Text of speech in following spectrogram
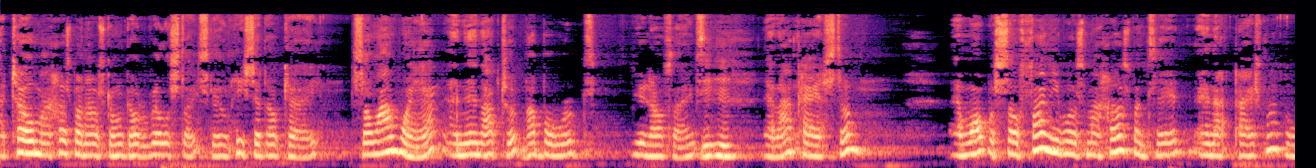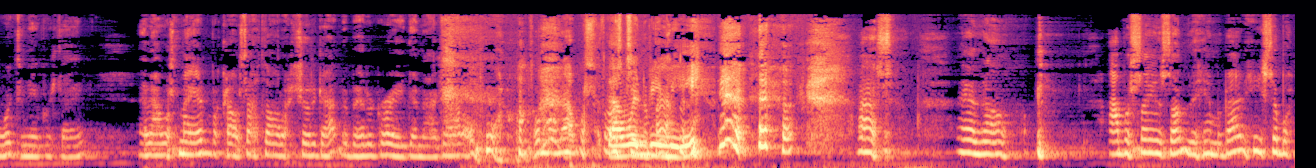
I told my husband I was going to go to real estate school. He said, "Okay." So I went, and then I took my boards, you know, things, and I passed them. And what was so funny was my husband said, and I passed my boards and everything. And I was mad because I thought I should have gotten a better grade than I got on one of them. And I was That wouldn't be me. I and uh, I was saying something to him about it. He said, well,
